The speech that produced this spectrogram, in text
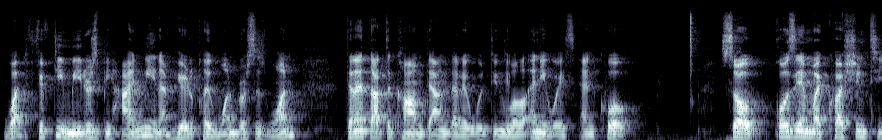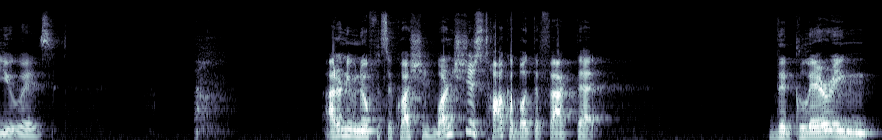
what, 50 meters behind me and I'm here to play one versus one? Then I thought to calm down that it would do well anyways. End quote. So, Jose, my question to you is I don't even know if it's a question. Why don't you just talk about the fact that the glaring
